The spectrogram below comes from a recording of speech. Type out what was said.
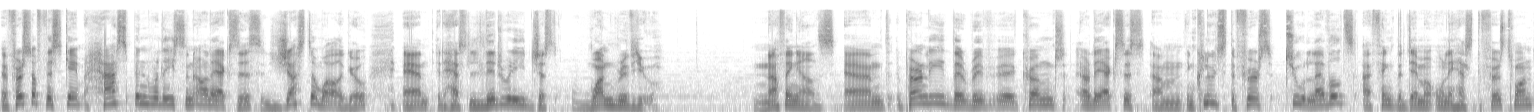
Uh, first off, this game has been released in early access just a while ago, and it has literally just one review. Nothing else. And apparently the uh, current early access um, includes the first two levels. I think the demo only has the first one.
